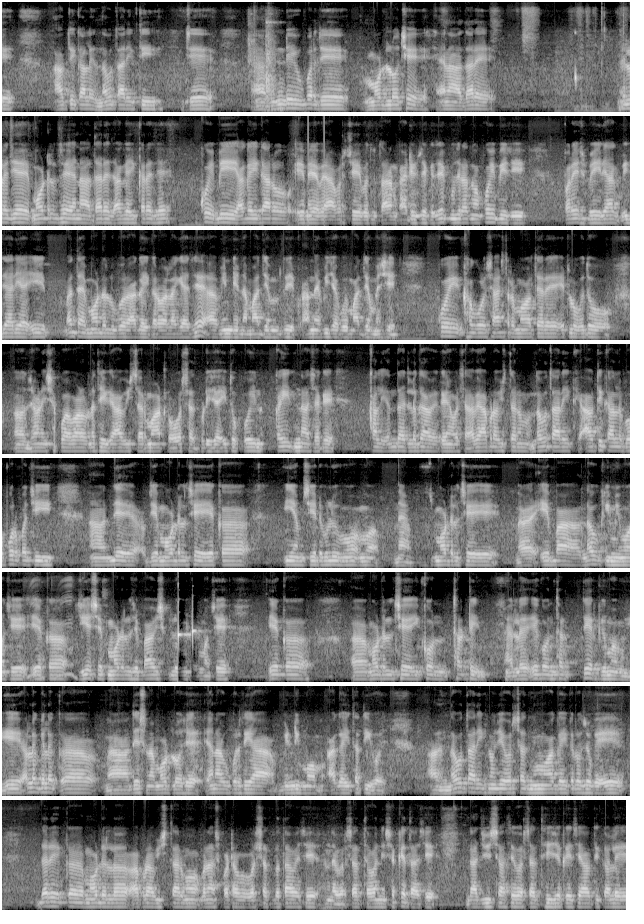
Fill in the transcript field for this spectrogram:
આવતીકાલે નવ તારીખથી જે વિંડી ઉપર જે મોડલો છે એના આધારે, એટલે જે મોડલ છે એના આધારે જ આગાહી કરે છે. કોઈ બી આગાહીકારો એ મેં હવે આ વર્ષે બધું તારણ કાઢ્યું છે કે જે ગુજરાતમાં કોઈ બી જે પરેશભાઈ રાગ બિજારિયા એ બધાય મોડલ ઉપર આગાહી કરવા લાગ્યા છે આ વિંડીના માધ્યમથી અને બીજા કોઈ માધ્યમ હશે. કોઈ ખગોળશાસ્ત્રમાં અત્યારે એટલો બધો જાણી શકવાવાળો નથી કે આ વિસ્તારમાં આટલો વરસાદ પડી જાય. એ તો કોઈ કહી જ ના શકે. ખાલી અંદાજ લગાવે કયા વરસાદ. હવે આપણા વિસ્તારમાં નવ તારીખ, આવતીકાલે બપોર પછી જે મોડલ છે એક ઈએમસી ડબલ્યુ મોડલ છે એ બા નવ કિમીમાં છે, એક જીએસએફ મોડલ છે, બાવીસ કિલોમીટરમાં છે, એક મોડલ છે ઇકોન થર્ટીન એટલે ઇકોન થર તેર કિલોમી એ અલગ અલગ દેશના મોડલો છે, એના ઉપરથી આ વિંડીમાં આગાહી થતી હોય. અને નવ તારીખનો જે વરસાદની હું આગાહી કરું છું કે એ દરેક મોડલ આપણા વિસ્તારમાં બનાસકાંઠામાં વરસાદ બતાવે છે અને વરસાદ થવાની શક્યતા છે. ગાજવીજ સાથે વરસાદ થઈ શકે છે. આવતીકાલે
